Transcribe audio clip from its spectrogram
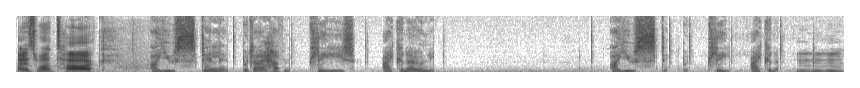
I just want to talk. Are you still in? But I haven't. Please, I can only. Are you still? But please, I can. Mm.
